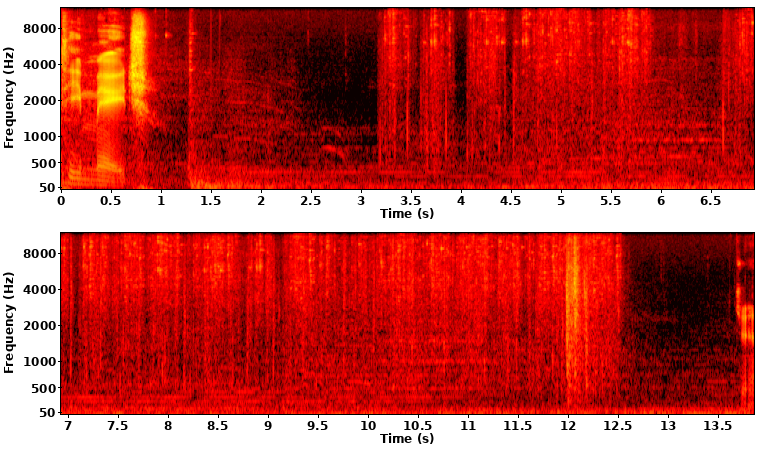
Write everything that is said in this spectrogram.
Team Mage. Okay,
